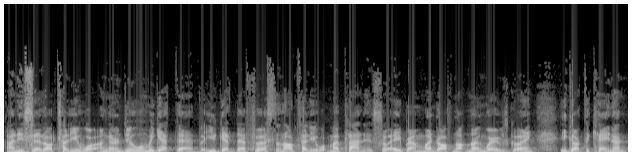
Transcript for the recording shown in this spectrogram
And he said, I'll tell you what I'm going to do when we get there. But you get there first, and I'll tell you what my plan is. So Abraham went off, not knowing where he was going. He got to Canaan.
